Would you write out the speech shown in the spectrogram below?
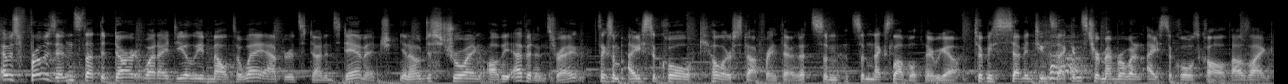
It was frozen so that the dart would ideally melt away after it's done its damage. You know, destroying all the evidence, right? It's like some icicle killer stuff right there. That's some, that's some next level. There we go. It took me 17 seconds to remember what an icicle was called. I was like,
